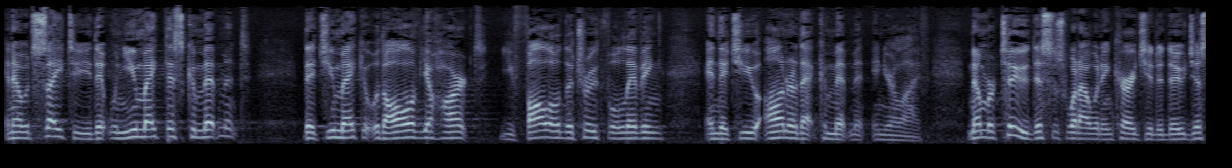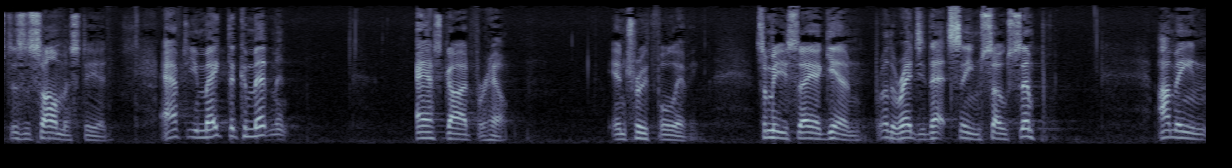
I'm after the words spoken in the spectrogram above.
And I would say to you that when you make this commitment, that you make it with all of your heart, you follow the truthful living, and that you honor that commitment in your life. Number two, this is what I would encourage you to do, just as the psalmist did. After you make the commitment, ask God for help in truthful living. Some of you say again, Brother Reggie, that seems so simple. I mean,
